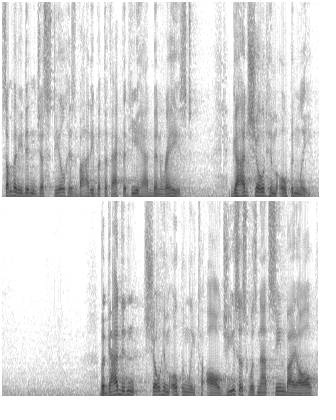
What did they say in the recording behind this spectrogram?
somebody didn't just steal his body, but the fact that he had been raised. God showed him openly. But God didn't show him openly to all. Jesus was not seen by all,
